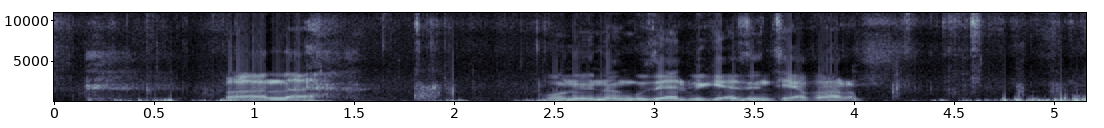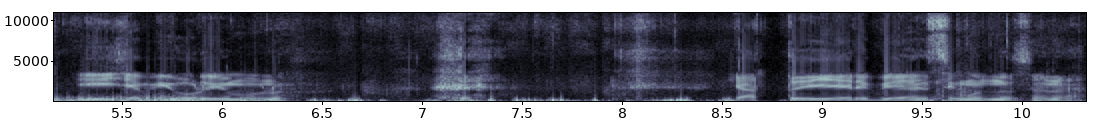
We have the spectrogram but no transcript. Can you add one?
Vallahi onunla güzel bir gezinti yapalım. İyice bir yoruyum onu. Yattığı yeri beğensin ondan sonra.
